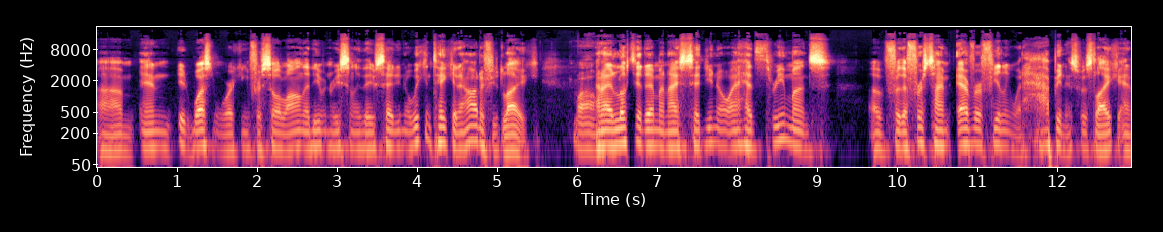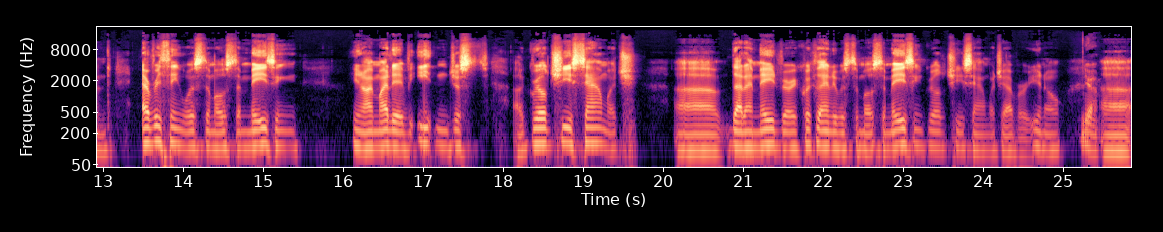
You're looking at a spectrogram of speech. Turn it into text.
um, and it wasn't working for so long that even recently they've said you know we can take it out if you'd like Wow. and I looked at him and I said, you know, I had three months of, for the first time ever, feeling what happiness was like, and everything was the most amazing. You know, I might have eaten just a grilled cheese sandwich uh, that I made very quickly, and it was the most amazing grilled cheese sandwich ever. You know, yeah. uh,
